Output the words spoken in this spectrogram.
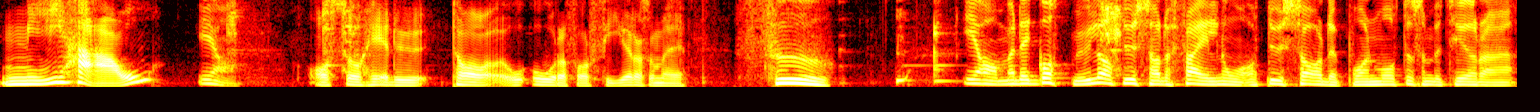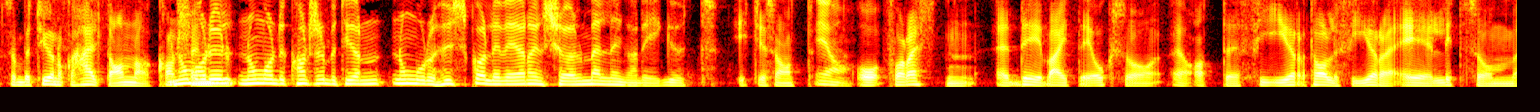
ni hao, Ja. og så har du ta ordet for fire, som er fu. Ja, men det er godt mulig at du sa det feil nå, at du sa det på en måte som betyr eh, Som betyr noe helt annet. nå må, du, nå må du, Kanskje det betyr Nå må du huske å levere inn sjølmeldinga di, gutt. Ikke sant? Ja. Og forresten, eh, det veit jeg også, eh, at fire, tallet fire er litt som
